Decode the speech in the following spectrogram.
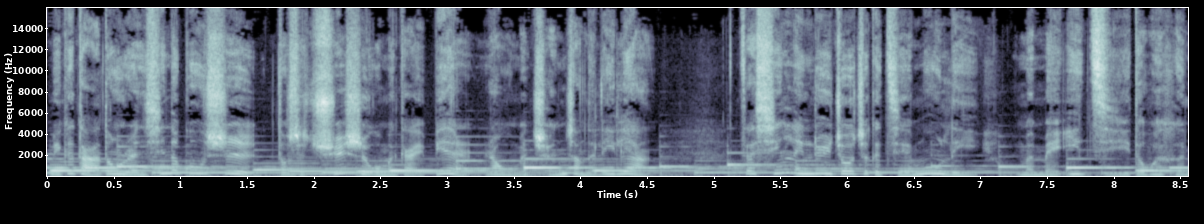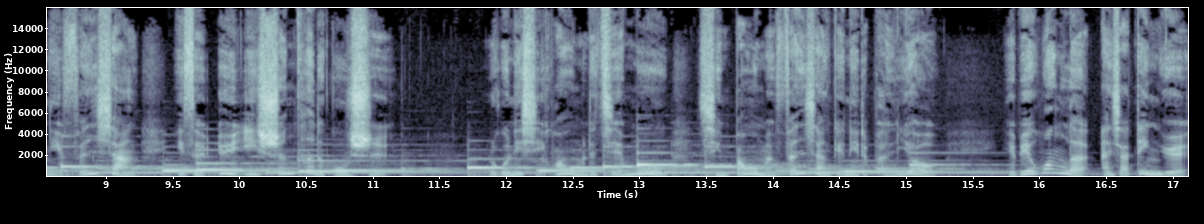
每个打动人心的故事，都是驱使我们改变、让我们成长的力量。在心灵绿洲这个节目里，我们每一集都会和你分享一则寓意深刻的故事。如果你喜欢我们的节目，请帮我们分享给你的朋友，也别忘了按下订阅，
